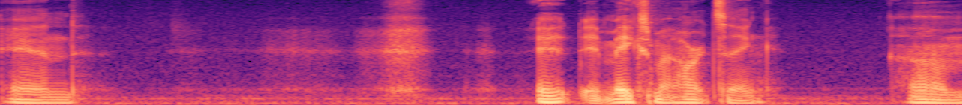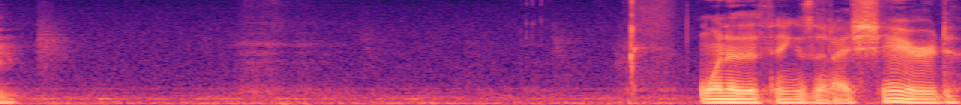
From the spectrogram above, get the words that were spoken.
and it it makes my heart sing. Um one of the things that I shared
